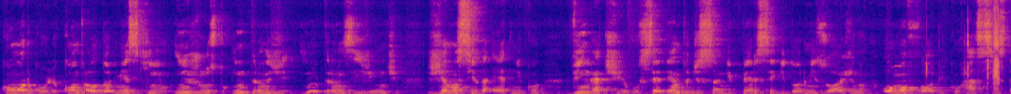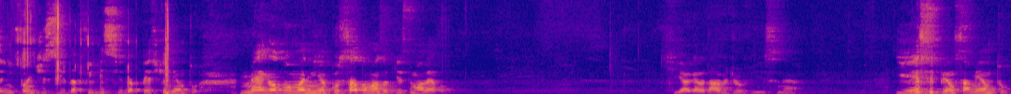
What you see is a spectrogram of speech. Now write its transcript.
com orgulho, controlador mesquinho, injusto, intransigente, genocida étnico, vingativo, sedento de sangue, perseguidor misógino, homofóbico, racista, infanticida, filicida, pestilento, megalomaníaco, sadomasoquista e malévolo. Que agradável de ouvir isso, né? E esse pensamento,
